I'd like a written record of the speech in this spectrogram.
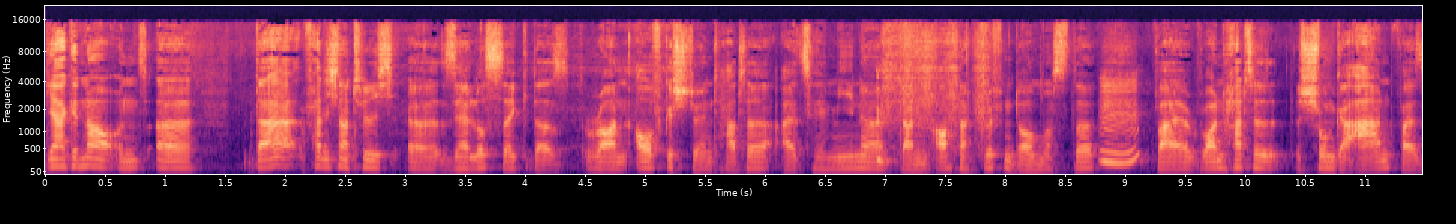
Ja, genau. Und äh, da fand ich natürlich äh, sehr lustig, dass Ron aufgestöhnt hatte, als Hermine dann auch nach Gryffindor musste, weil Ron hatte schon geahnt, weil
